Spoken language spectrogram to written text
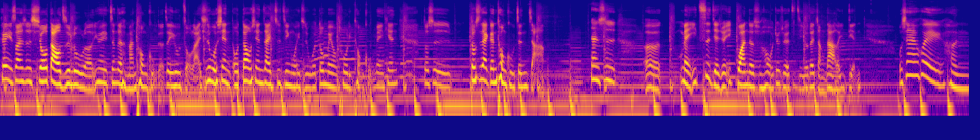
可以算是修道之路了，因为真的很蛮痛苦的。这一路走来，其实我现我到现在至今为止，我都没有脱离痛苦，每天都是都是在跟痛苦挣扎。但是，呃，每一次解决一关的时候，我就觉得自己又在长大了一点。我现在会很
